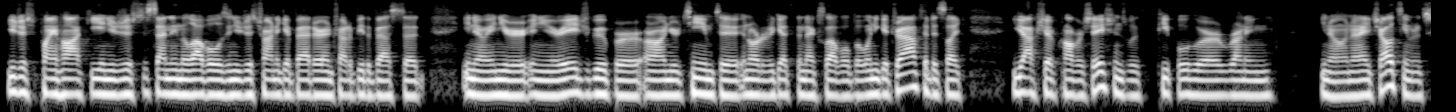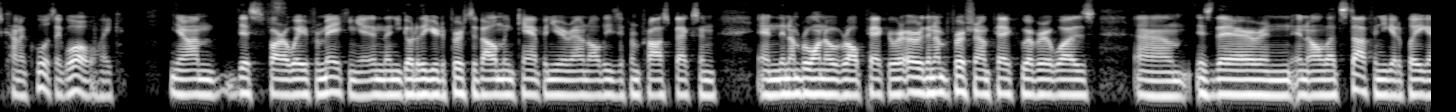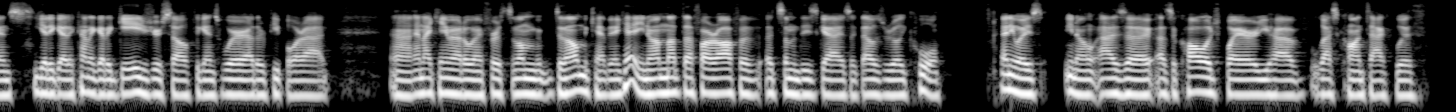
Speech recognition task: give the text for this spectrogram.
you're just playing hockey and you're just ascending the levels and you're just trying to get better and try to be the best at you know in your in your age group or, or on your team to in order to get to the next level. But when you get drafted it's like you actually have conversations with people who are running you know an nhl team and it's kind of cool. It's like whoa like you know, I'm this far away from making it. And then you go to the, your first development camp and you're around all these different prospects and, and the number one overall pick or, or the number first round pick, whoever it was, um, is there and, and all that stuff. And you get to play against, you got to get kind of got to gauge yourself against where other people are at. Uh, and I came out of my first development, development camp being like, hey, you know, I'm not that far off of at some of these guys. Like that was really cool. Anyways, you know, as a as a college player, you have less contact with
